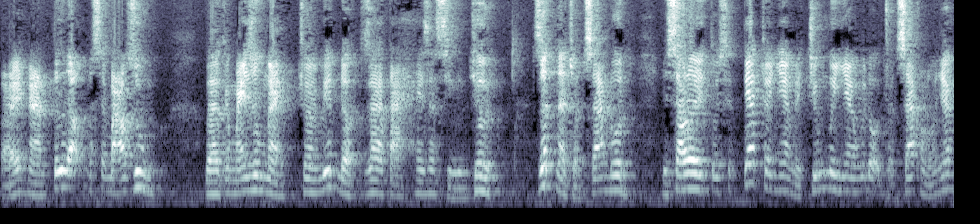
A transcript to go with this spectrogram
Đấy, là tự động nó sẽ báo dung về cái máy dung này cho anh biết được ra tài hay ra xỉu được chơi. Rất là chuẩn xác luôn. Thì sau đây tôi sẽ test cho anh em để chứng minh em cái độ chuẩn xác của nó nhé.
